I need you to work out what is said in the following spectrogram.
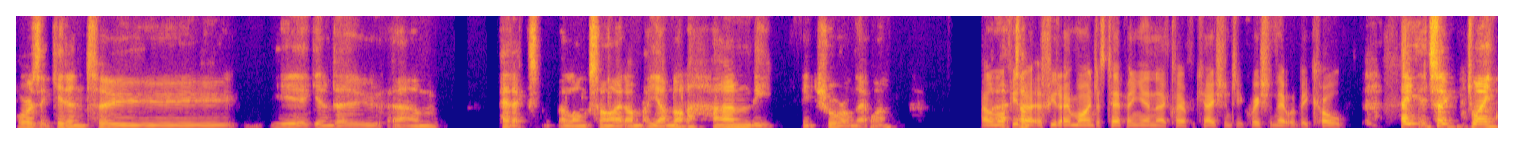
or is it get into, yeah, get into um, alongside? I'm yeah, I'm not a hundred percent sure on that one. Uh, if you don't, if you don't mind just tapping in a clarification to your question, that would be cool. Hey, so Dwayne,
